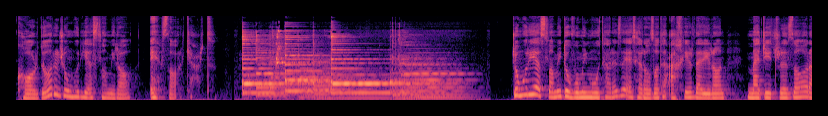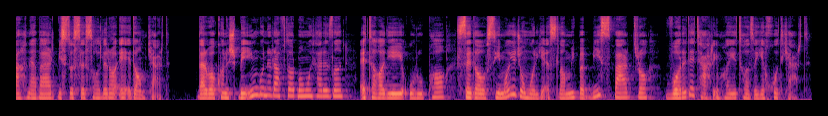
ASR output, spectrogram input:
کاردار جمهوری اسلامی را احضار کرد. جمهوری اسلامی دومین معترض اعتراضات اخیر در ایران مجید رضا رهنورد 23 ساله را اعدام کرد. در واکنش به این گونه رفتار با معترضان اتحادیه اروپا صدا و سیمای جمهوری اسلامی به 20 فرد را وارد تحریم های تازه خود کرد.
